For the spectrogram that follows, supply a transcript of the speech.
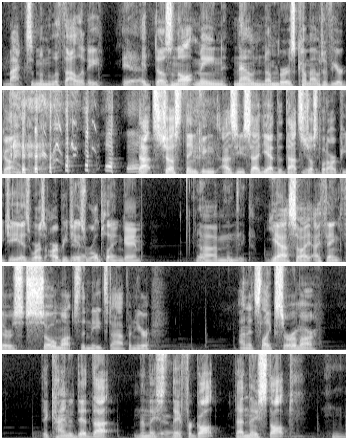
maximum lethality, Yeah. It does not mean now numbers come out of your gun. that's just thinking, as you said, yeah, that that's just what RPG is, whereas RPG is a role playing game. Yeah, Um, indeed. Yeah, so I, I think there's so much that needs to happen here. And it's like Suramar. They kind of did that. And then they Yeah. they forgot. Then they stopped. Hmm.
